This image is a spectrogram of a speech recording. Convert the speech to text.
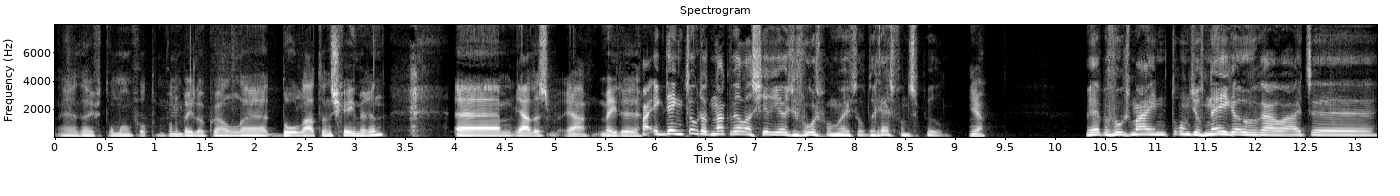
dat heeft Tom, van- Tom van den Beel ook wel eh, door laten schemeren. Ehm, ja, dus ja, mede... Maar ik denk toch dat NAC wel een serieuze voorsprong heeft op de rest van het spul. Ja. We hebben volgens mij een tonnetje of negen overgehouden uit eh,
